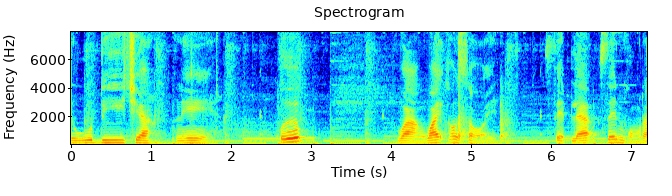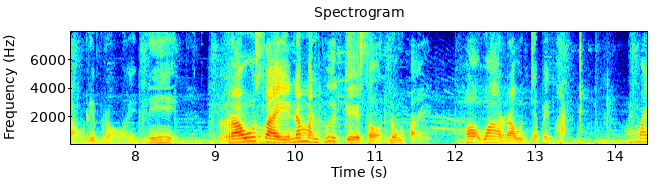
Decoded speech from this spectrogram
ดูดีเชียนี่ปึ๊บวางไว้ข้าวซอย เสร็จแล้วเส้นของเราเรียบร้อย นี่ เราใส่น้ำมันพืชเกสรลงไป เพราะว่าเราจะไปผัด ไม่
